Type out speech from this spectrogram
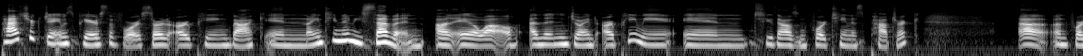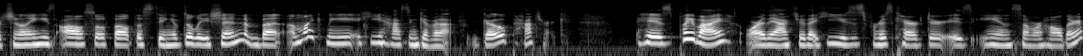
Patrick James Pierce IV started RPing back in 1997 on AOL and then joined RPMe in 2014 as Patrick. Uh, unfortunately, he's also felt the sting of deletion, but unlike me, he hasn't given up. Go, Patrick. His play by, or the actor that he uses for his character, is Ian Somerhalder,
